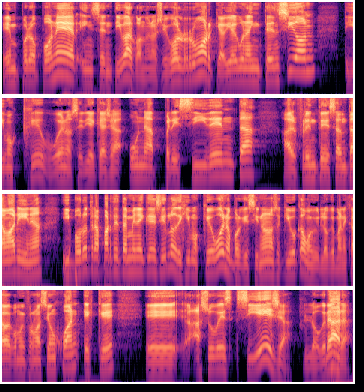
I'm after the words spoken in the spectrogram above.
en proponer, incentivar, cuando nos llegó el rumor que había alguna intención, dijimos, qué bueno sería que haya una presidenta al frente de Santa Marina. Y por otra parte también hay que decirlo, dijimos que bueno, porque si no nos equivocamos, lo que manejaba como información Juan es que eh, a su vez, si ella lograra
